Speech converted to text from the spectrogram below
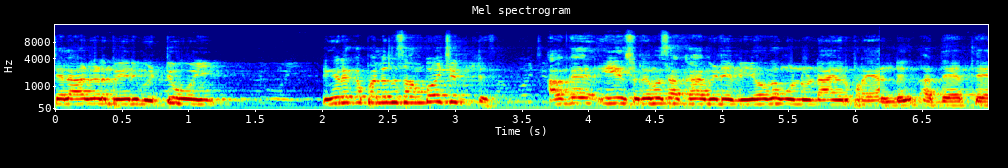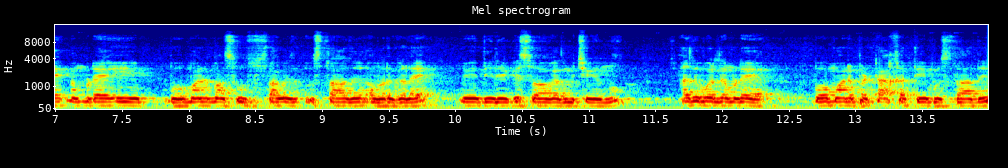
ചില ആളുകളുടെ പേര് വിട്ടുപോയി. ഇങ്ങനെയൊക്കെ പലതും സംഭവിച്ചിട്ടുണ്ട്. അതൊക്കെ ഈ സുലൈമ സഖാബിയുടെ വിയോഗം കൊണ്ടുണ്ടായ ഒരു പ്രയാണുണ്ട് അദ്ദേഹത്തെ നമ്മുടെ ഈ ബഹുമാന മസൂദ് ഉസ്താദ് അവർകളെ വേദിയിലേക്ക് സ്വാഗതം ചെയ്യുന്നു. അതുപോലെ നമ്മുടെ ബഹുമാനപ്പെട്ട ഖത്തീബ് ഉസ്താദ്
